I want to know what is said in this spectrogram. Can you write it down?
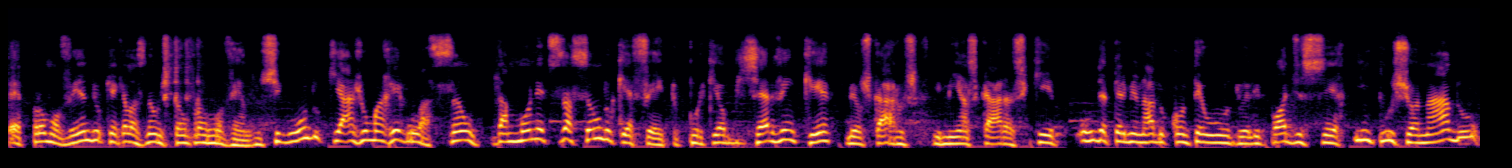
é, promovendo e o que, é que elas não estão promovendo. Segundo, que haja uma regulação da monetização do que é feito, porque observem que, meus caros e minhas caras que um determinado conteúdo ele pode ser impulsionado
